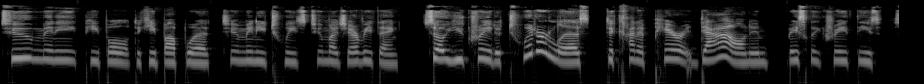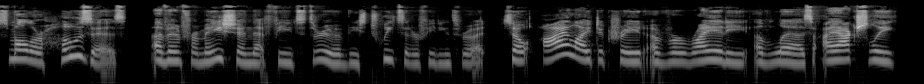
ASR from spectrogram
too many people to keep up with, too many tweets, too much everything. So you create a Twitter list to kind of pare it down and basically create these smaller hoses of information that feeds through of these tweets that are feeding through it. So I like to create a variety of lists. I actually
